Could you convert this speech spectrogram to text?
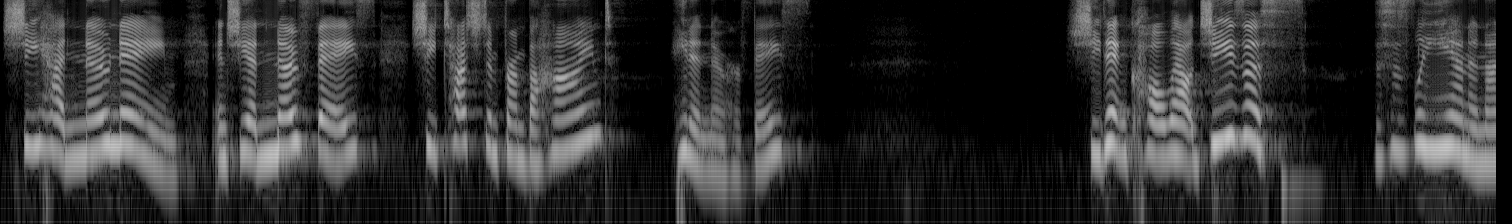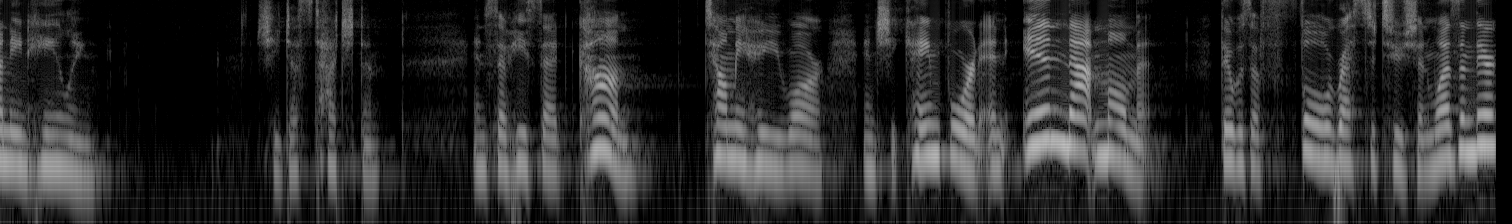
she had no name and she had no face. She touched him from behind. He didn't know her face. She didn't call out, Jesus, this is Leeanne and I need healing. She just touched him. And so he said, Come, tell me who you are. And she came forward. And in that moment, there was a full restitution, wasn't there?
